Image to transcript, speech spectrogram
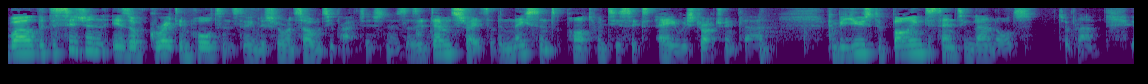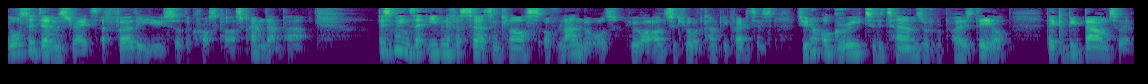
Well, the decision is of great importance to English law and solvency practitioners as it demonstrates that the nascent Part 26A restructuring plan can be used to bind dissenting landlords to a plan. It also demonstrates a further use of the cross class cramdown power. This means that even if a certain class of landlords, who are unsecured company creditors, do not agree to the terms of a proposed deal, they can be bound to it,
